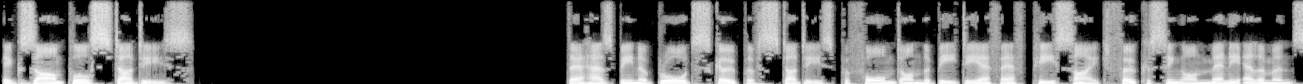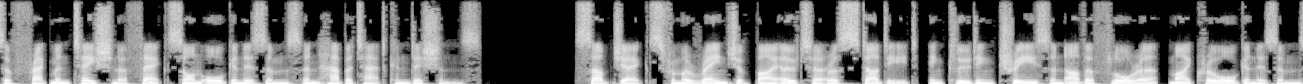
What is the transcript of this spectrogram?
Example studies There has been a broad scope of studies performed on the BDFFP site focusing on many elements of fragmentation effects on organisms and habitat conditions. Subjects from a range of biota are studied, including trees and other flora, microorganisms,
